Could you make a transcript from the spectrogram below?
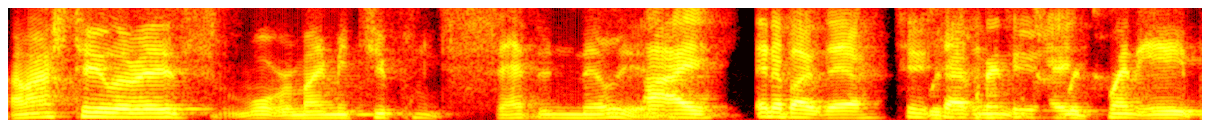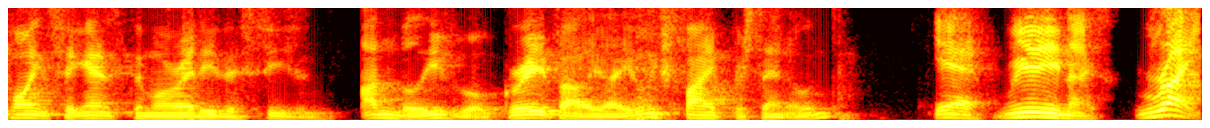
And Ash Taylor is what remind me 2.7 million. Aye, in about there, two with seven, 20, two, with 28 points against them already this season. Unbelievable, great value. He's only five percent owned. Yeah, really nice. Right,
